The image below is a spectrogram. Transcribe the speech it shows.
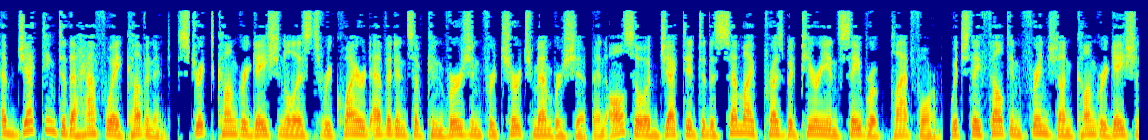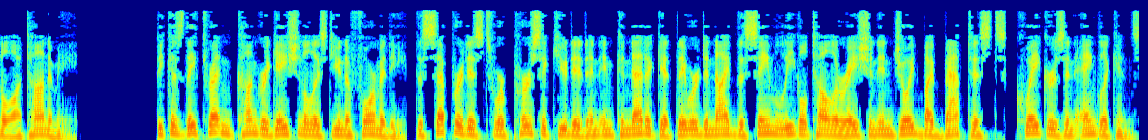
Objecting to the halfway covenant, strict Congregationalists required evidence of conversion for church membership and also objected to the semi-Presbyterian Saybrook platform, which they felt infringed on congregational autonomy. Because they threatened Congregationalist uniformity, the Separatists were persecuted and in Connecticut they were denied the same legal toleration enjoyed by Baptists, Quakers and Anglicans.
